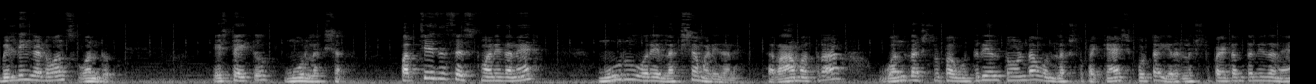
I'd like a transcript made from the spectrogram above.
building advance ಒಂದು. ಎಷ್ಟಾಯ್ತು? ಮೂರು ಲಕ್ಷ. ಪರ್ಚೇಸಸ್ ಎಷ್ಟು ಮಾಡಿದ್ದಾನೆ ಮೂರುವರೆ ಲಕ್ಷ ಮಾಡಿದ್ದಾನೆ ರಾಮ್ ಹತ್ರ ಒಂದು ಲಕ್ಷ ರೂಪಾಯಿ ಉದ್ರಿಯಲ್ಲಿ ತೊಗೊಂಡ ಒಂದು ಲಕ್ಷ ರೂಪಾಯಿ ಕ್ಯಾಶ್ ಕೊಟ್ಟ ಎರಡು ಲಕ್ಷ ರೂಪಾಯಿ ಐಟಮ್ ತಂದಿದ್ದಾನೆ.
